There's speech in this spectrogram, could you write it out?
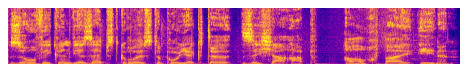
So wickeln wir selbst größte Projekte sicher ab. Auch bei Ihnen.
